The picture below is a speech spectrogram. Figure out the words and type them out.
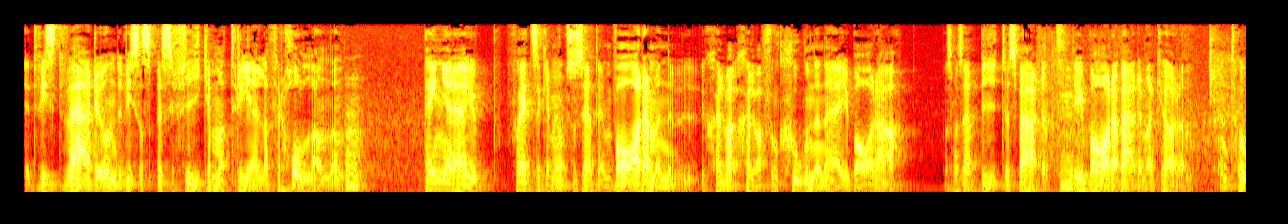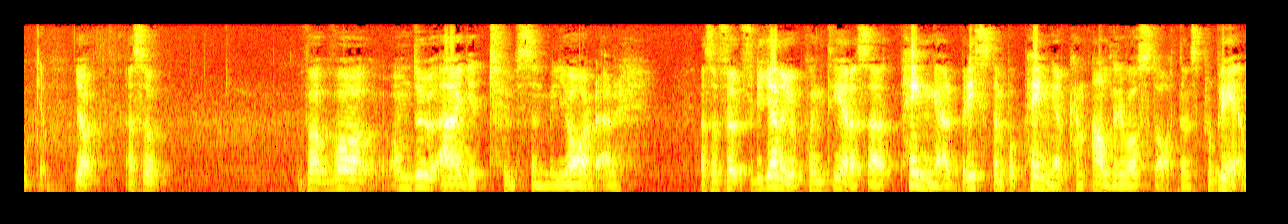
ett visst värde under vissa specifika materiella förhållanden. Mm. Pengar är ju, på ett sätt kan man också säga att det är en vara men själva, själva funktionen är ju bara, vad ska man säga, bytesvärdet. Mm. Det är ju bara värdemarkören, en token. Ja, alltså. Vad, vad, om du äger tusen miljarder. Alltså för, för det gäller ju att poängtera så här att pengar, bristen på pengar kan aldrig vara statens problem.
